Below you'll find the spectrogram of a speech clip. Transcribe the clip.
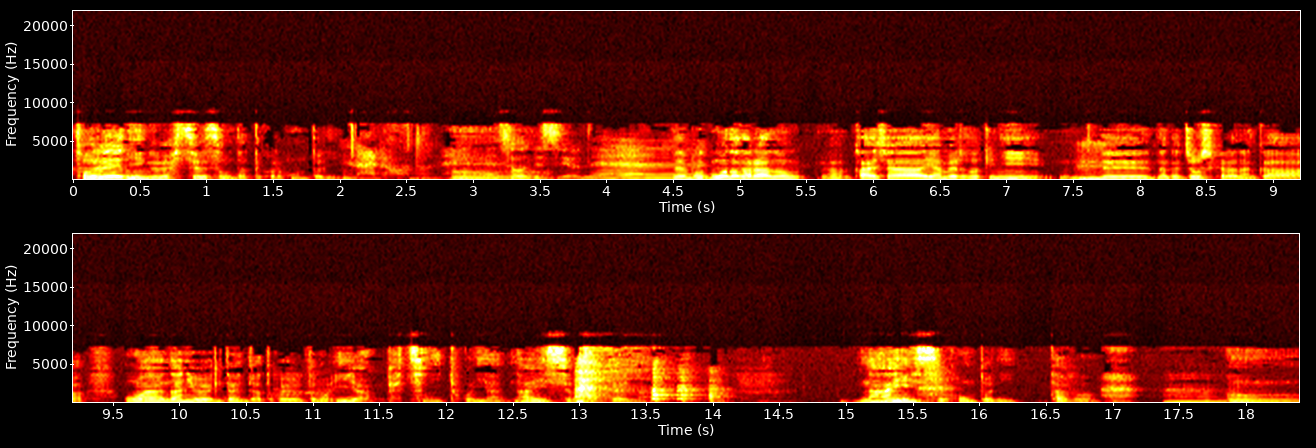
トレーニングが必要ですもんだって、これ本当に。なるほどね。うんそうですよね。で僕もだから、あの、会社辞めるときに、んで、なんか上司からなんか、お前は何をやりたいんだとか言われても、いや、別に特にやないっすよ、みたいな。ないんすよ、本当に。多分。うん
